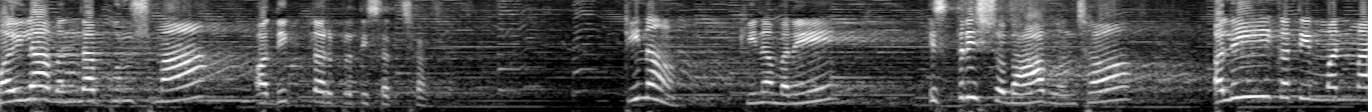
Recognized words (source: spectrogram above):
महिलाभन्दा पुरुषमा अधिकतर प्रतिशत छ। किन? किनभने स्त्री स्वभाव हुन्छ अलिकति मनमा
